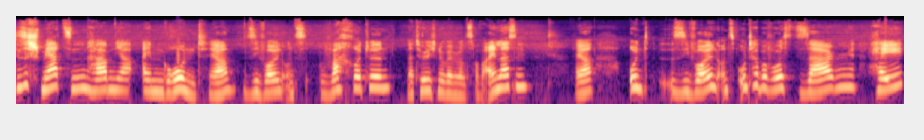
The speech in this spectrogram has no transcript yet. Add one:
diese Schmerzen haben ja einen Grund, ja. Sie wollen uns wachrütteln, natürlich nur, wenn wir uns darauf einlassen, ja. Und sie wollen uns unterbewusst sagen, hey,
